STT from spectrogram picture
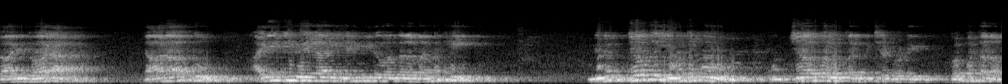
దాని ద్వారా దాదాపు ఐదు వేల ఎనిమిది వందల మందికి నిరుద్యోగ యువతకు ఉద్యోగాలు కల్పించినటువంటి గొప్పతనం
